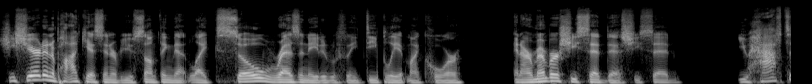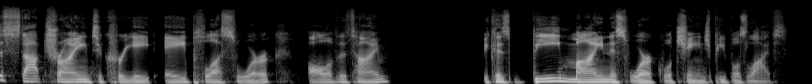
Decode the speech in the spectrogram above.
she shared in a podcast interview something that like so resonated with me deeply at my core. And I remember she said this. She said, "You have to stop trying to create A plus work all of the time because B minus work will change people's lives."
